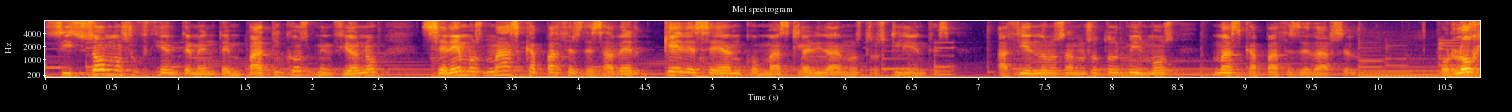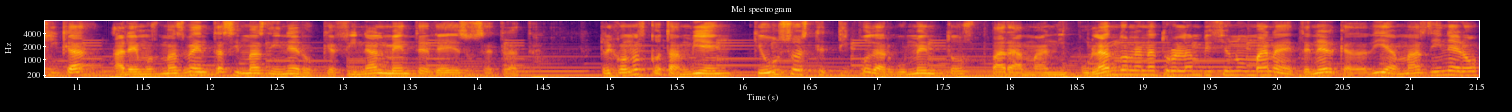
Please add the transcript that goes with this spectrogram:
Si somos suficientemente empáticos, menciono, seremos más capaces de saber qué desean con más claridad nuestros clientes, haciéndonos a nosotros mismos más capaces de dárselo. Por lógica, haremos más ventas y más dinero, que finalmente de eso se trata. Reconozco también que uso este tipo de argumentos para, manipulando la natural ambición humana de tener cada día más dinero,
